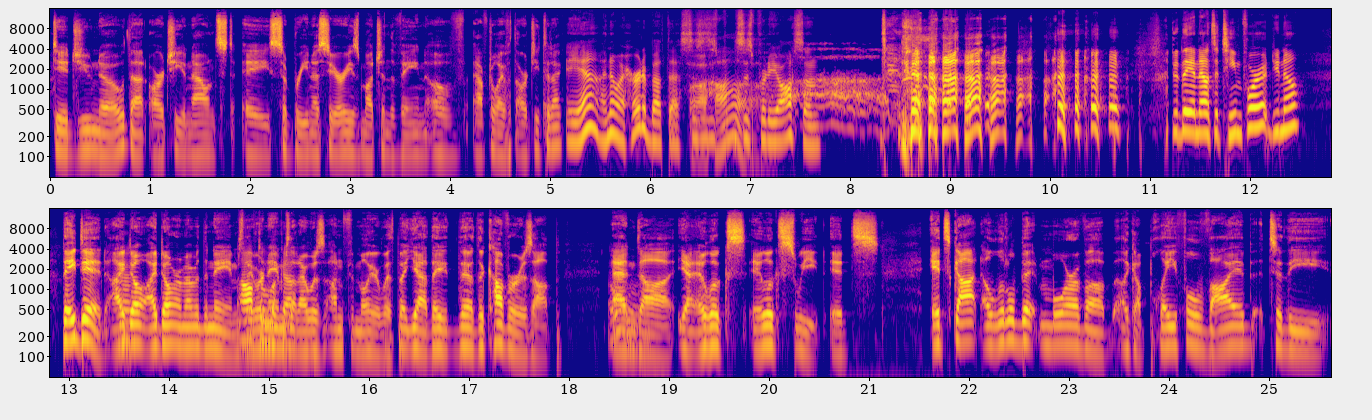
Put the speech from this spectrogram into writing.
Did you know that Archie announced a Sabrina series, much in the vein of Afterlife with Archie today? Yeah, I know. I heard about this. This, is, this is pretty awesome. Did they announce a team for it? Do you know? They did. I don't. I don't remember the names. I'll They were names that I was unfamiliar with. But yeah, they the the cover is up, and uh, yeah, it looks it looks sweet. It's it's got a little bit more of a like a playful vibe to the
